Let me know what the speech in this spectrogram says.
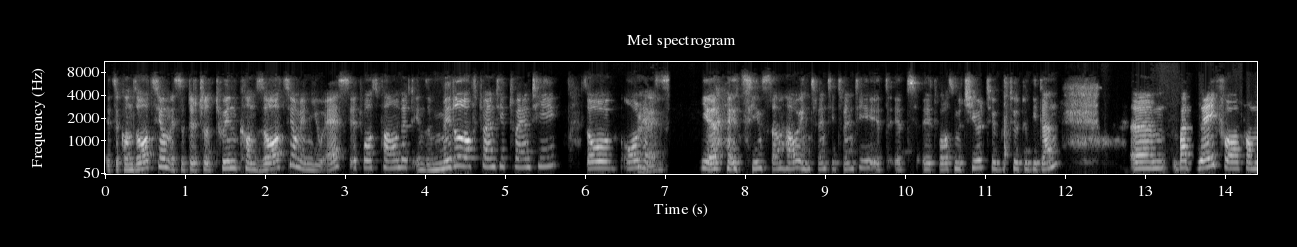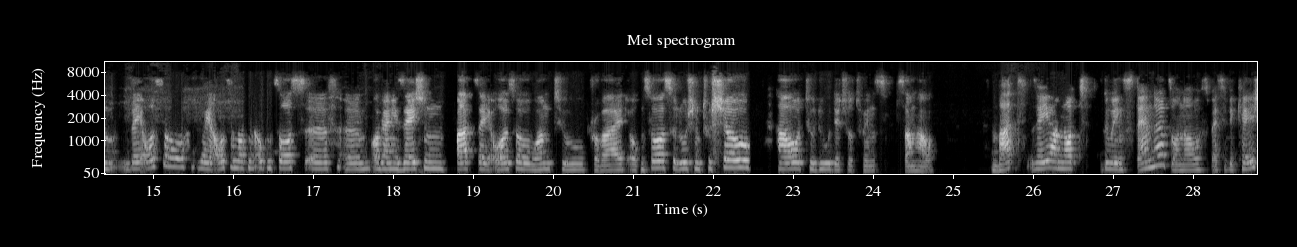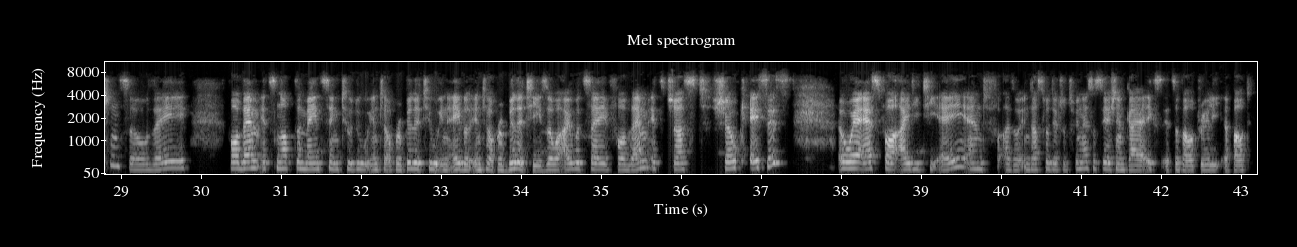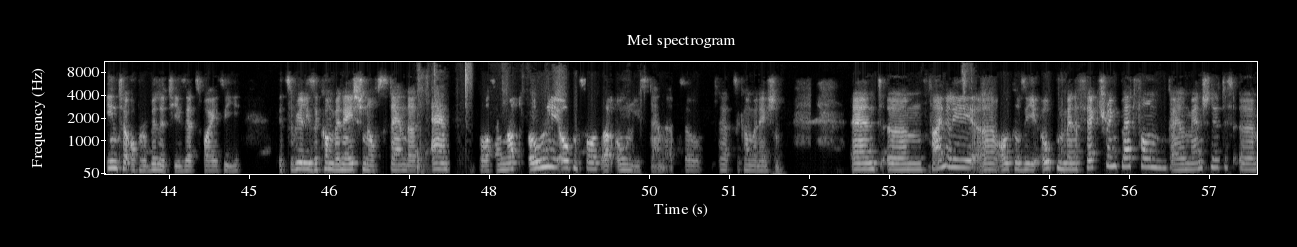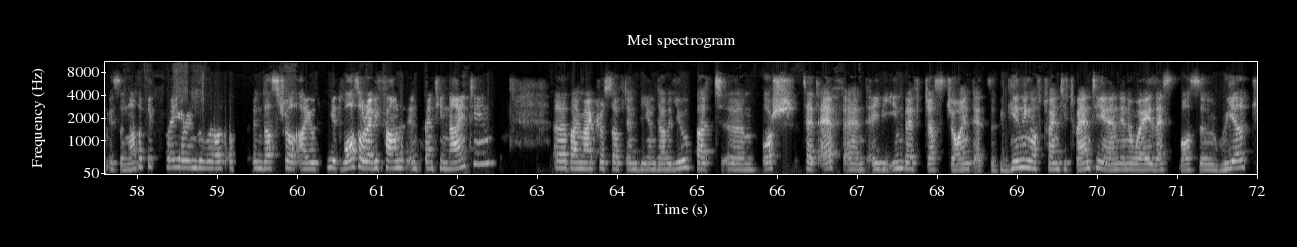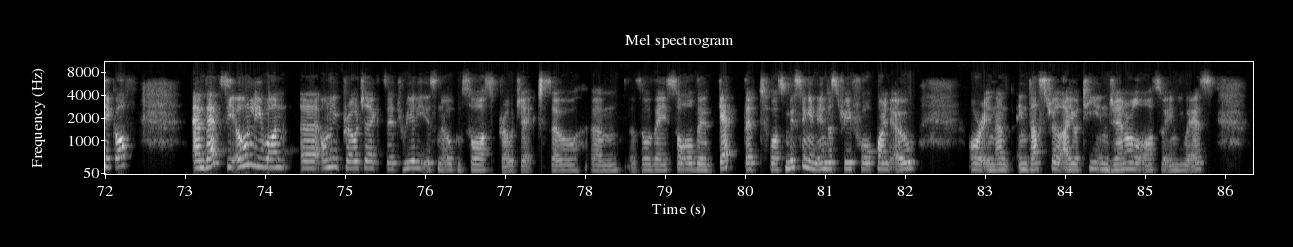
it's a consortium, it's a digital twin consortium in US. It was founded in the middle of 2020. So all mm -hmm. yeah, it seems somehow in 2020 it it it was mature to to, to be done. Um, but they for from they also they are also not an open source uh, um, organization, but they also want to provide open source solution to show how to do digital twins somehow. But they are not doing standards or no specifications, so they for them it's not the main thing to do interoperability to enable interoperability. So I would say for them it's just showcases Whereas for IDTA and also Industrial Digital Twin Association and Gaia X, it's about really about interoperability. That's why the it's really the combination of standard and open source, and not only open source or only standard. So that's a combination. And um, finally, uh, also the open manufacturing platform, Gael mentioned it, um, is another big player in the world of industrial IoT. It was already founded in 2019 uh, by Microsoft and BMW, but um, Bosch, ZF, and AB InBev just joined at the beginning of 2020, and in a way, this was a real kickoff. And that's the only one, uh, only project that really is an open source project. So, um, so they saw the gap that was missing in Industry 4.0 or in industrial IoT in general, also in US.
